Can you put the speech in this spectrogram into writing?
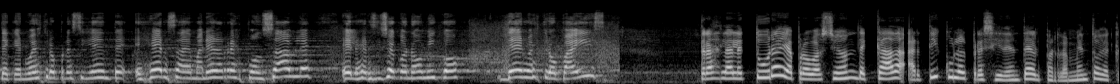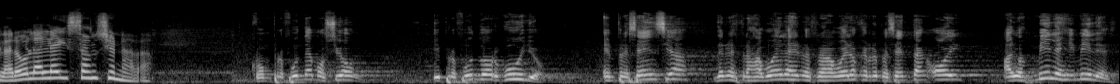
de que nuestro presidente ejerza de manera responsable el ejercicio económico de nuestro país. Tras la lectura y aprobación de cada artículo, el presidente del Parlamento declaró la ley sancionada. Con profunda emoción y profundo orgullo, en presencia de nuestras abuelas y nuestros abuelos que representan hoy a los miles y miles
